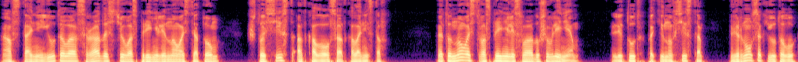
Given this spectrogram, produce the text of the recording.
А в стане Ютала с радостью восприняли новость о том, что Сист откололся от колонистов. Эту новость восприняли с воодушевлением. Летут, покинув Систа, вернулся к Юталу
